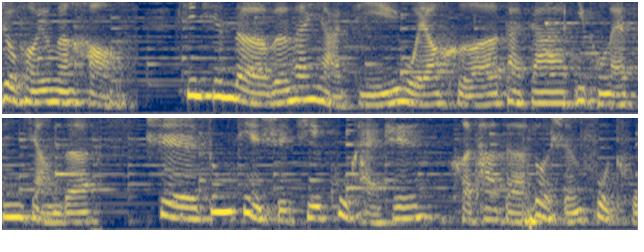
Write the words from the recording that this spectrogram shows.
众朋友们好，今天的文玩雅集，我要和大家一同来分享的是东晋时期顾恺之和他的《洛神赋图》。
